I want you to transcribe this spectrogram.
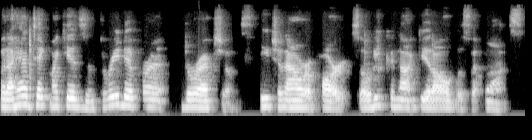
But I had to take my kids in three different directions, each an hour apart, so he could not get all of us at once.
